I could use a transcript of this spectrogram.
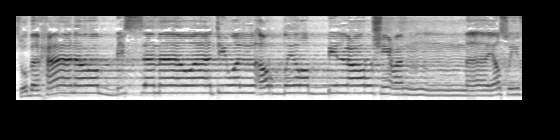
سبحان رب السماوات والأرض رب العرش عما يصفون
